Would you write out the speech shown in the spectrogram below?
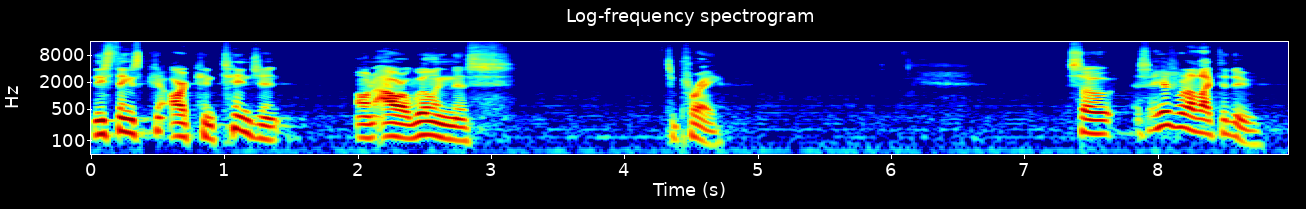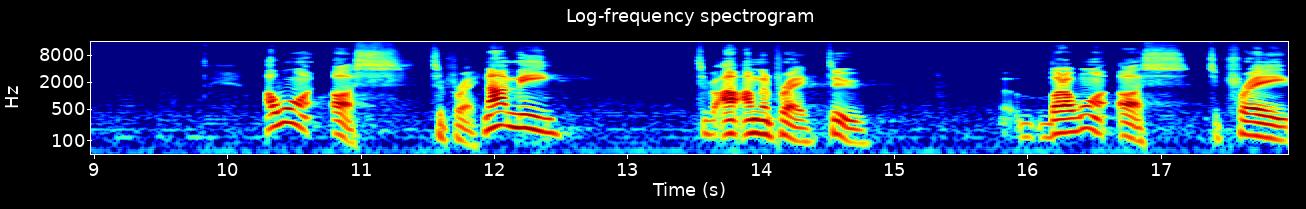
These things are contingent on our willingness to pray. So, so here's what I'd like to do I want us to pray, not me. To, I'm going to pray too, but I want us to pray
